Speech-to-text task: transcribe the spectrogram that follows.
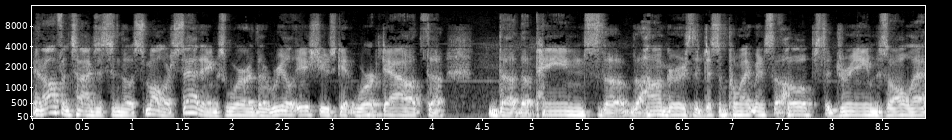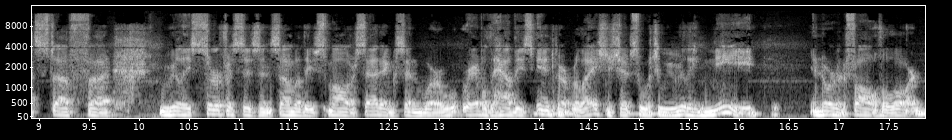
And oftentimes, it's in those smaller settings where the real issues get worked out. The the the pains, the the hungers, the disappointments, the hopes, the dreams, all that stuff uh, really surfaces in some of these smaller settings, and we're we're able to have these intimate relationships, which we really need in order to follow the Lord.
